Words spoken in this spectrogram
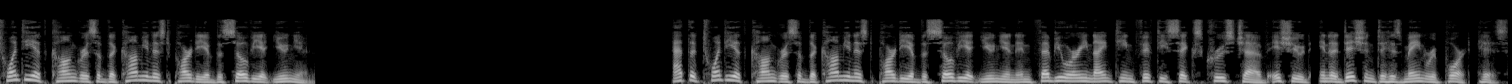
20th Congress of the Communist Party of the Soviet Union At the 20th Congress of the Communist Party of the Soviet Union in February 1956 Khrushchev issued, in addition to his main report, his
